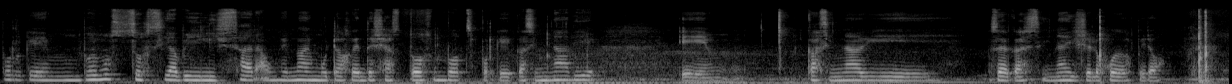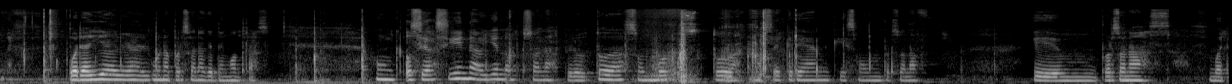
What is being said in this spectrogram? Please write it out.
Porque podemos sociabilizar, aunque no hay mucha gente, ya todos son bots, porque casi nadie, em, casi nadie, o sea, casi nadie ya los juegos, pero por ahí hay alguna persona que te encontrás. O sea, siguen habiendo personas, pero todas son bots, todas no se crean que son personas, em, personas, bueno,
